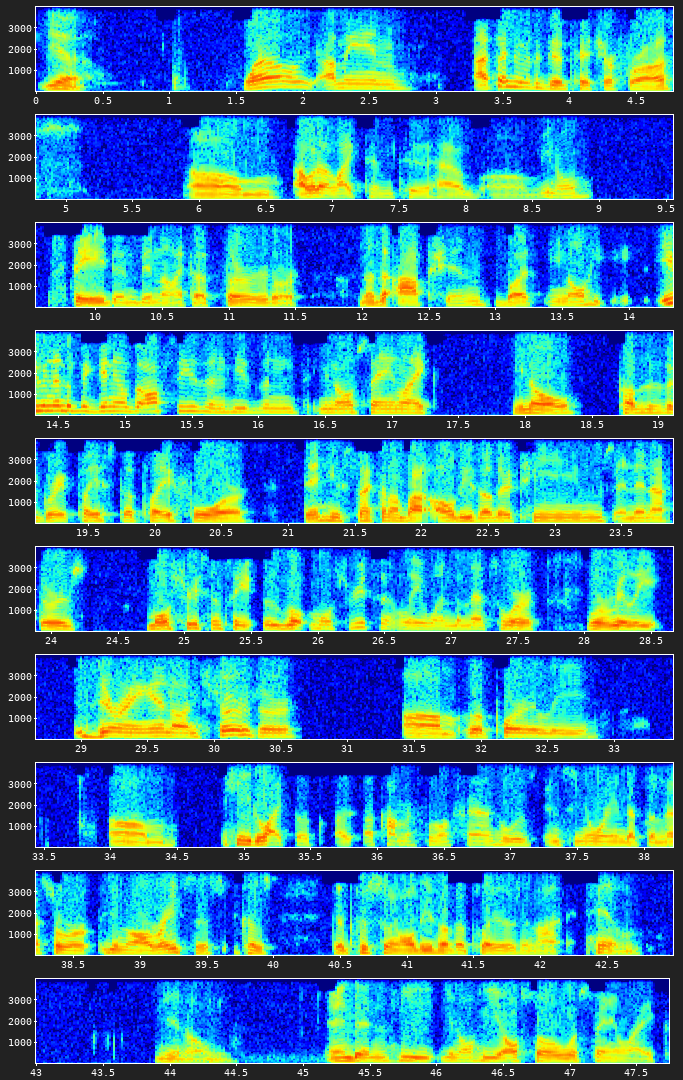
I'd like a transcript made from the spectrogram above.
Yeah. Well, I mean, I think he was a good pitcher for us. Um, I would have liked him to have, um, you know, stayed and been like a third or another option. But you know, he, even in the beginning of the off season, he's been, you know, saying like, you know, Cubs is a great place to play for. Then he was talking about all these other teams, and then afterwards, most recently, most recently when the Mets were were really zeroing in on Scherzer, um, reportedly, um, he liked a, a, a comment from a fan who was insinuating that the Mets were, you know, are racist because they're pursuing all these other players and not him. You know, Mm. and then he, you know, he also was saying like,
